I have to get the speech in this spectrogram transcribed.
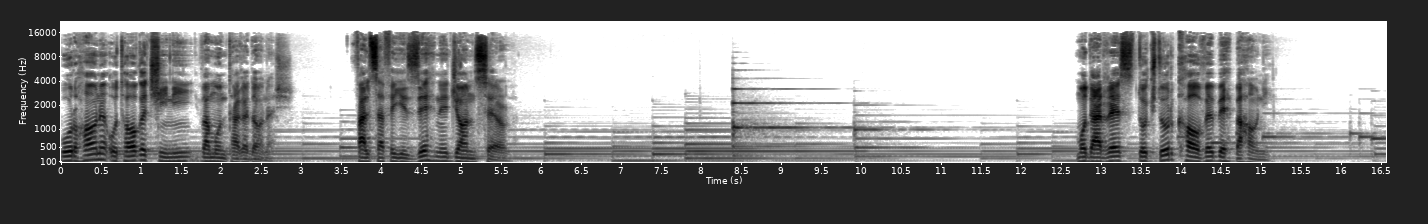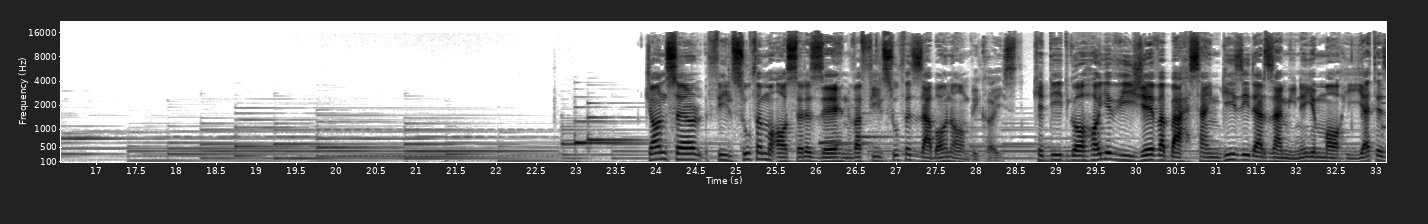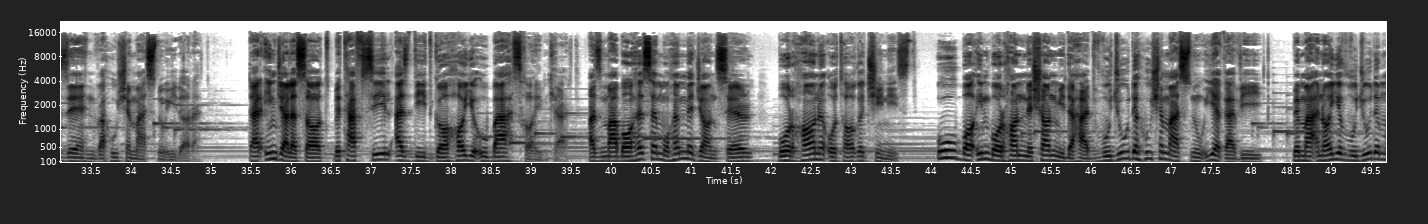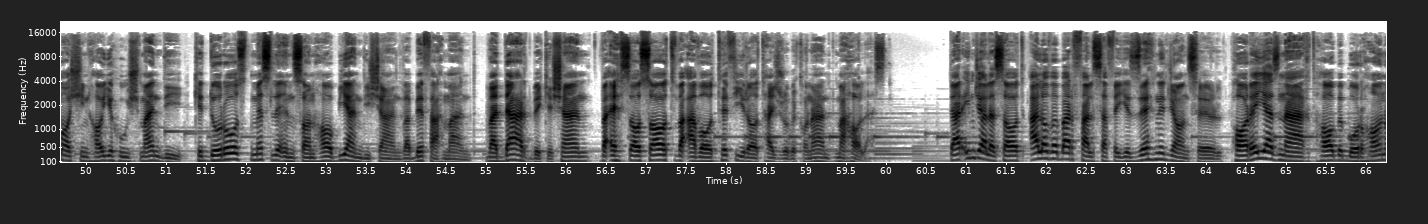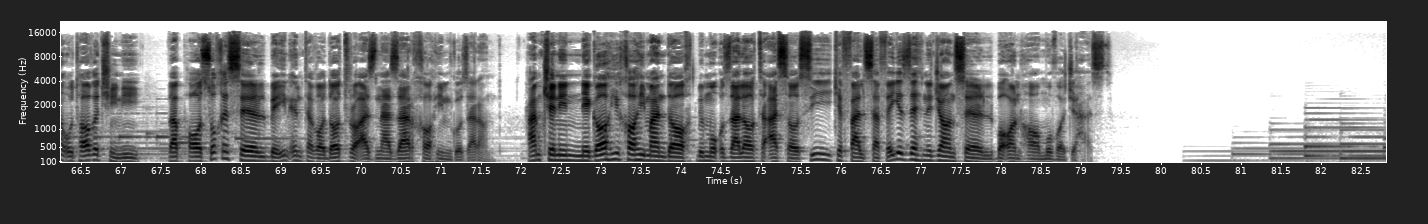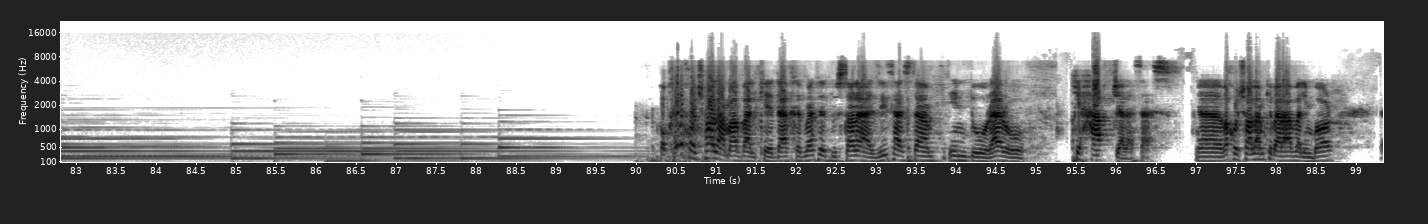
برهان اتاق چینی و منتقدانش. فلسفه ذهن جان سرل. مدرس دکتر کاوه بهبهانی. جان سرل فیلسوف معاصر ذهن و فیلسوف زبان آمریکایی است که دیدگاه های ویژه و بحثانگیزی در زمینه ماهیت ذهن و هوش مصنوعی دارد. در این جلسات به تفصیل از دیدگاه های او بحث خواهیم کرد. از مباحث مهم جان سرل برهان اتاق چینی است. او با این برهان نشان می دهد وجود هوش مصنوعی قوی به معنای وجود ماشین های هوشمندی که درست مثل انسان ها بیاندیشند و بفهمند و درد بکشند و احساسات و عواطفی را تجربه کنند محال است. در این جلسات علاوه بر فلسفه ذهن جان سرل پاره ای از نقدها به برهان اتاق چینی و پاسخ سرل به این انتقادات را از نظر خواهیم گذراند. همچنین نگاهی خواهیم انداخت به معضلات اساسی که فلسفه ذهن جانسرل با آنها مواجه است. خب خیلی خوشحالم اول که در خدمت دوستان عزیز هستم این دوره رو که هفت جلسه است و خوشحالم که برای اولین بار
